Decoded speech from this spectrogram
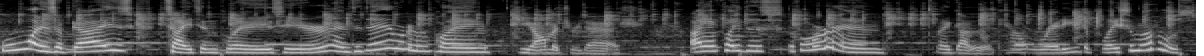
What is up, guys? Titan Plays here, and today we're going to be playing Geometry Dash. I have played this before, and I got an account ready to play some levels.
